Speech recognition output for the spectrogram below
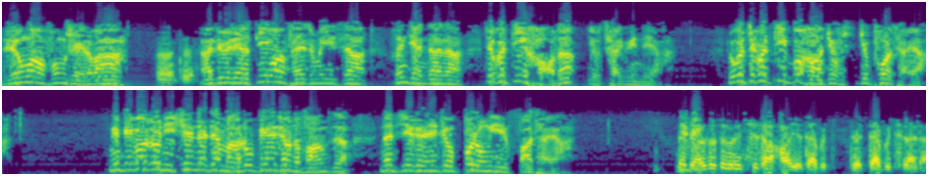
人旺风水了吧？嗯对啊，对不对啊？地旺财什么意思啊？很简单的，这块地好的有财运的呀，如果这块地不好就就破财呀。你比方说你现在在马路边上的房子，那这个人就不容易发财呀。那假如说这个人气场好，也带不对带不起来的。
